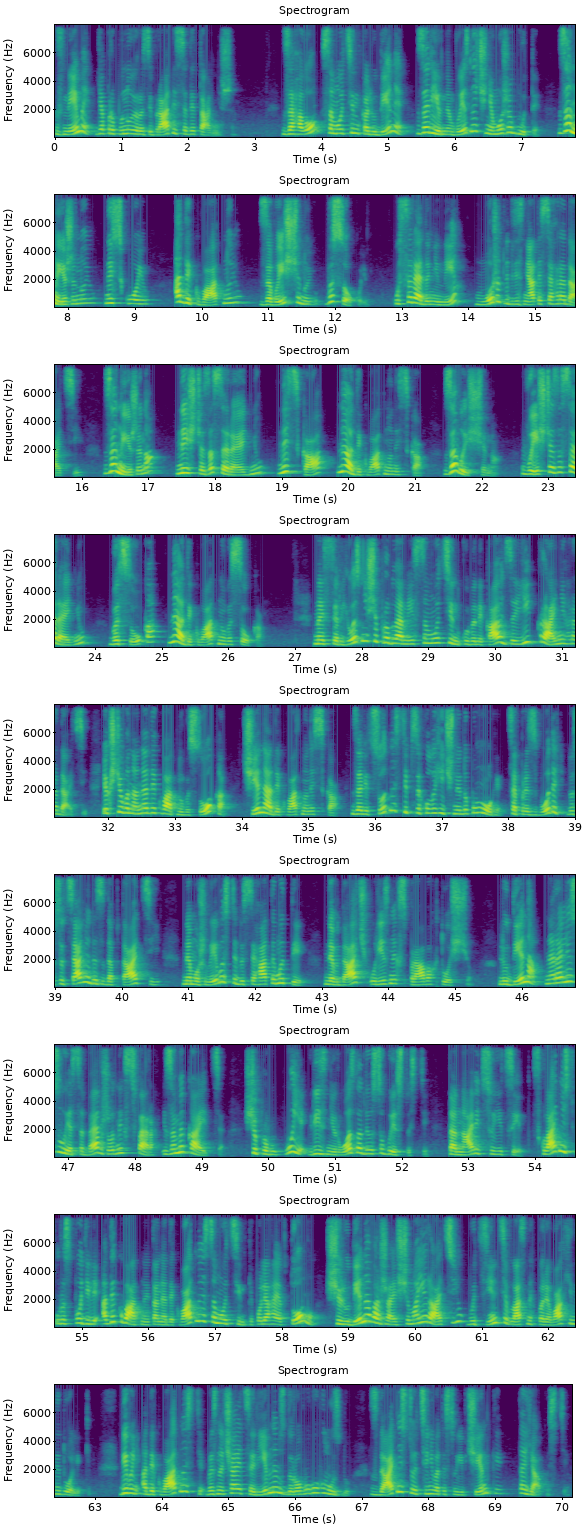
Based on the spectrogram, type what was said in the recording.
З ними я пропоную розібратися детальніше. Загалом самооцінка людини за рівнем визначення може бути заниженою, низькою, адекватною, завищеною, високою. Усередині них можуть відрізнятися градації: занижена, нижча за середню, низька, неадекватно низька, завищена, вища за середню, висока, неадекватно висока. Найсерйозніші проблеми із самооцінкою виникають за її крайні градації, якщо вона неадекватно висока чи неадекватно низька. За відсутності психологічної допомоги це призводить до соціальної дезадаптації, неможливості досягати мети, невдач у різних справах тощо. Людина не реалізує себе в жодних сферах і замикається, що провокує різні розлади особистості та навіть суїцид. Складність у розподілі адекватної та неадекватної самооцінки полягає в тому, що людина вважає, що має рацію в оцінці власних переваг і недоліків. Рівень адекватності визначається рівнем здорового глузду, здатністю оцінювати свої вчинки та якості.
